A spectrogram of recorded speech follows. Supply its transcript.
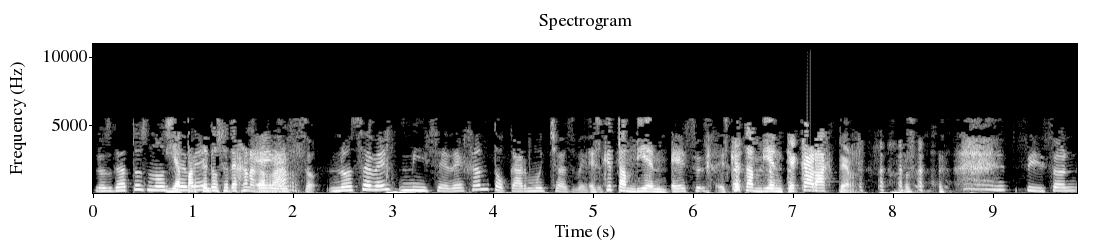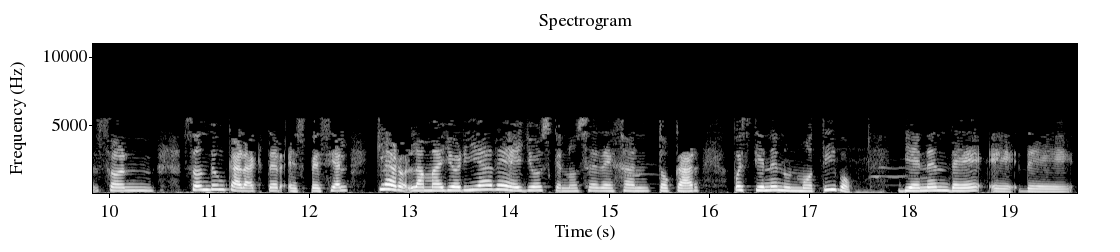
Los gatos no Y se aparte ven. no se dejan agarrar. Eso, no se ven ni se dejan tocar muchas veces. Es que también, Es- es que también, qué carácter. sí, son, son, son de un carácter especial. Claro, la mayoría de ellos que no se dejan tocar, pues tienen un motivo. Vienen de, eh, de,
